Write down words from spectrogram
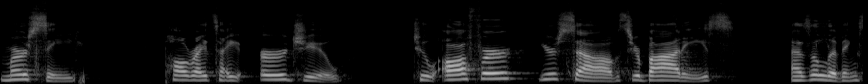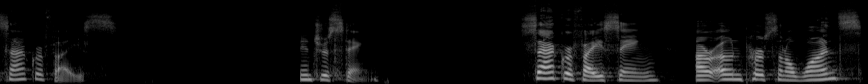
mercy, Paul writes, I urge you to offer yourselves, your bodies, as a living sacrifice. Interesting. Sacrificing our own personal wants,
